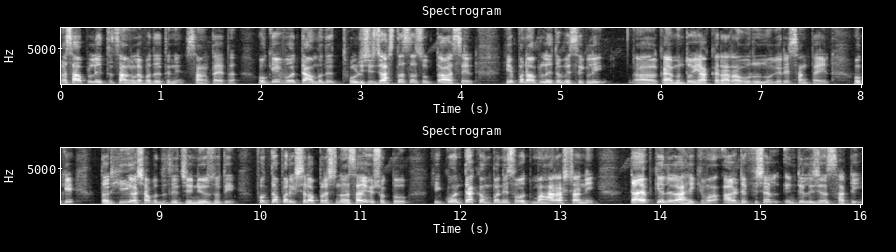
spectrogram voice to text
असं आपलं इथं चांगल्या पद्धतीने सांगता येतं. ओके व त्यामध्ये थोडीशी जास्तच अचूकता असेल हे पण आपलं इथं बेसिकली काय म्हणतो ह्या करारावरून वगैरे सांगता येईल. ओके तर ही अशा पद्धतीची न्यूज होती. फक्त परीक्षेला प्रश्न असा येऊ शकतो की कोणत्या कंपनीसोबत महाराष्ट्राने टाईप केलेला आहे किंवा आर्टिफिशियल इंटेलिजन्ससाठी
